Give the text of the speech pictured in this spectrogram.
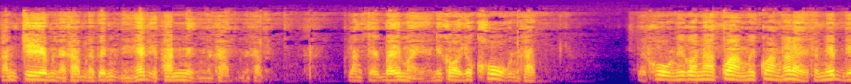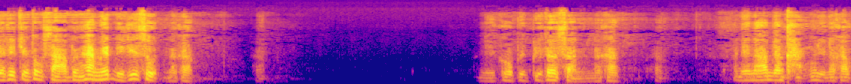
พันเจมนะครับนะเป็นเฮดอีพันหนึ่งนะครับนะครับ กำลังแตกใบใหม่อันนี้ก็ยกโคกนะครับ แต่โคกนี้ก็หน้ากว้างไม่กว้างเท่าไหร่แต่เม็ดเดียวที่จริงต้องสามถึงห้าเม็ดดีที่สุดนะครับอันนี้ก็เป็นปีเตอร์สันนะครับ อันนี้น้ำยังขังอยู่นะครับ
